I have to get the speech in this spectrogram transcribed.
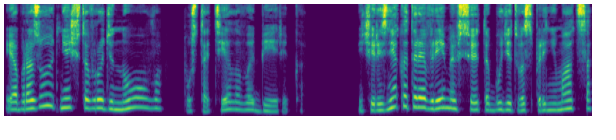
и образуют нечто вроде нового пустотелого берега. И через некоторое время все это будет восприниматься,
